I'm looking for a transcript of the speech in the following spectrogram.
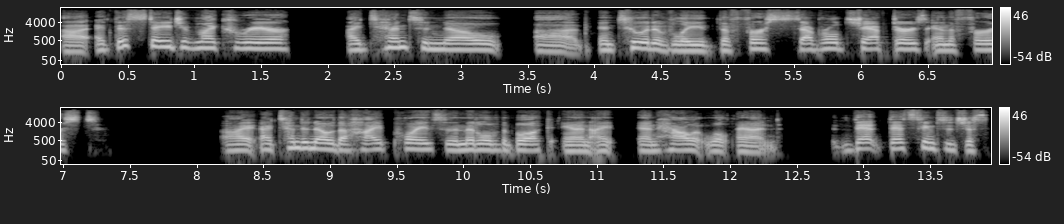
Uh, at this stage of my career, I tend to know uh, intuitively the first several chapters and the first. I, I tend to know the high points in the middle of the book and I and how it will end. That that seems to just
